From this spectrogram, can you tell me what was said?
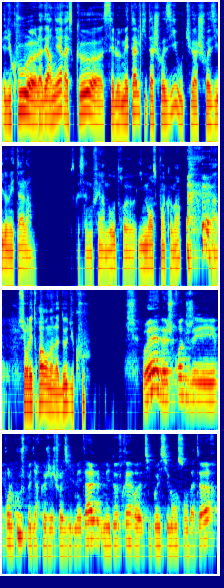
Et du coup, la dernière, est-ce que c'est le métal qui t'a choisi ou tu as choisi le métal? Parce que ça nous fait un autre euh, immense point commun. sur les trois, on en a deux du coup. Ouais, ben, je crois que j'ai, pour le coup, je peux dire que j'ai choisi le métal. Mes deux frères euh, Thibaut et Simon sont batteurs,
